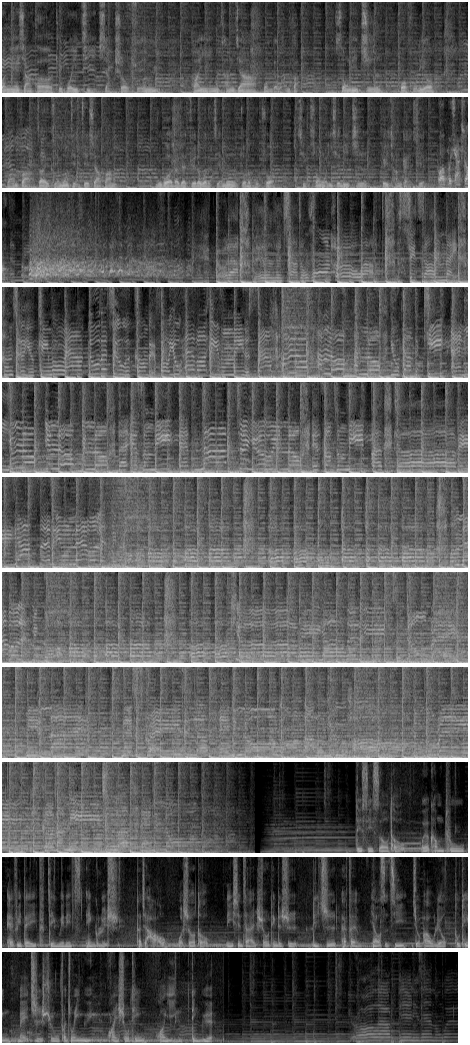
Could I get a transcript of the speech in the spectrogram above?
如果你也想和主播一起享受学英语，欢迎参加我们的玩法，送荔枝获福利哦。玩法在节目简介下方。如果大家觉得我的节目做的不错，请送我一些荔枝，非常感谢。我不想送。This Otto, welcome to Everyday Fifteen Minutes English。大家好，我是 Otto，您现在收听的是荔枝 FM 147 9856，读听每日十五分钟英语，欢迎收听，欢迎订阅。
